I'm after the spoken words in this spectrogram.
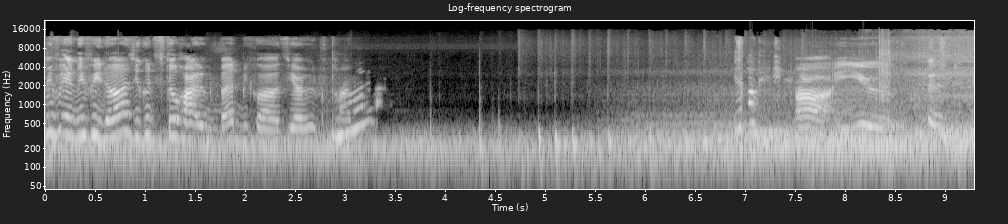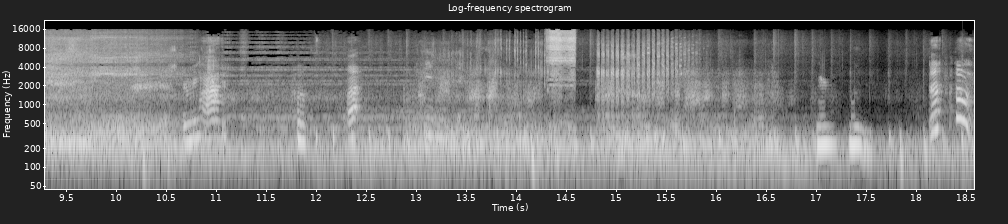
If if he does, you could still hide in bed because you have time. Ah, you. That's so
